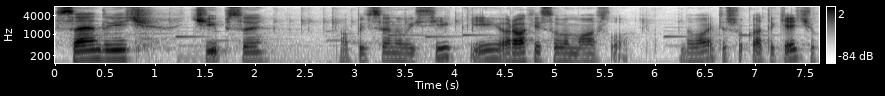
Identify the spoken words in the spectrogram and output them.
сендвіч, чіпси, апельсиновий сік і арахісове масло. Давайте шукати кетчуп.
